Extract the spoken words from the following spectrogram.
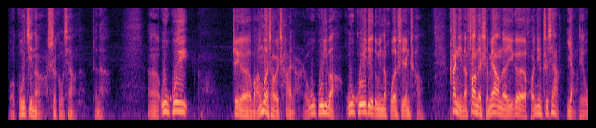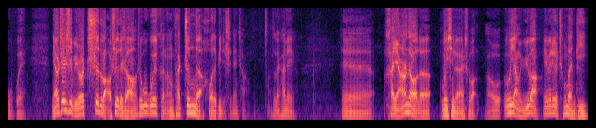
我估计呢是够呛的，真的。嗯、乌龟，这个王八稍微差一点，乌龟吧，乌龟这个东西它活的时间长，看你呢放在什么样的一个环境之下养这个乌龟。你要真是比如说吃得饱睡得着，这乌龟可能它真的活得比你时间长。再来看这个，呃，海洋在我的微信留言说，我我养鱼吧，因为这个成本低。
